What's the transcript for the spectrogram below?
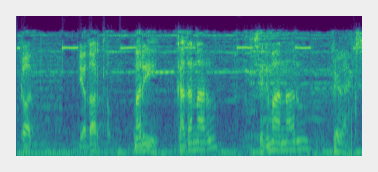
కాదు యథార్థం. మరి కథ అన్నారు? సినిమా అన్నారు. రిలాక్స్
